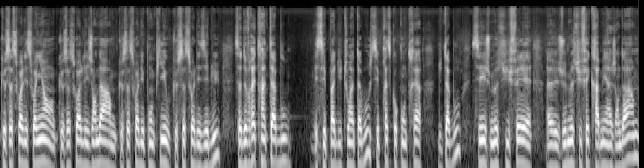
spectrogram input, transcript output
que ce soit les soignants, que ce soit les gendarmes, que ce soit les pompiers ou que ce soit les élus, ça devrait être un tabou. Et c'est pas du tout un tabou, c'est presque au contraire du tabou. C'est je me suis fait, euh, je me suis fait cramer un gendarme,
